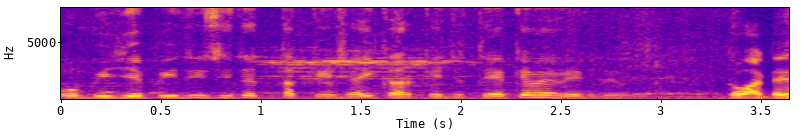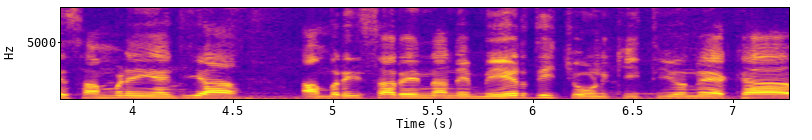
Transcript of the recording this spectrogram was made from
ਉਹ ਬੀਜੇਪੀ ਦੀ ਸੀ ਤੇ ਧੱਕੇਸ਼ਾਹੀ ਕਰਕੇ ਜਿੱਤੇ ਆ। ਕਿਵੇਂ ਵੇਖਦੇ ਹੋ? ਤੁਹਾਡੇ ਸਾਹਮਣੇ ਹੈ ਜੀ ਆ ਅੰਮ੍ਰਿਤਸਰ ਇਹਨਾਂ ਨੇ ਮੇਅਰ ਦੀ ਚੋਣ ਕੀਤੀ ਉਹਨੇ ਆਖਿਆ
